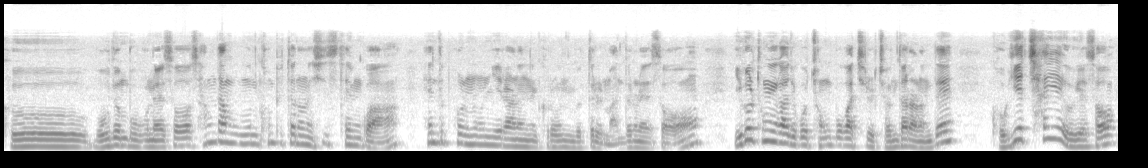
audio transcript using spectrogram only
그 모든 부분에서 상당 부분 컴퓨터라는 시스템과 핸드폰이라는 그런 것들을 만들어내서 이걸 통해 가지고 정보 가치를 전달하는데 거기에 차이에 의해서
